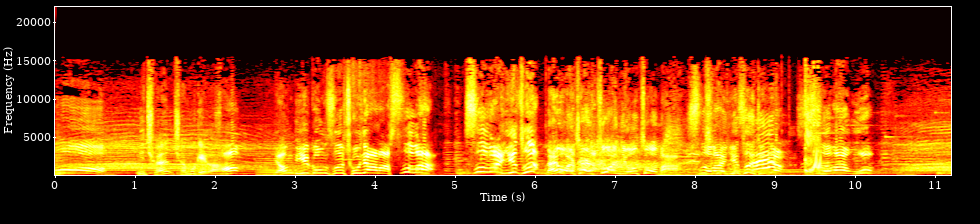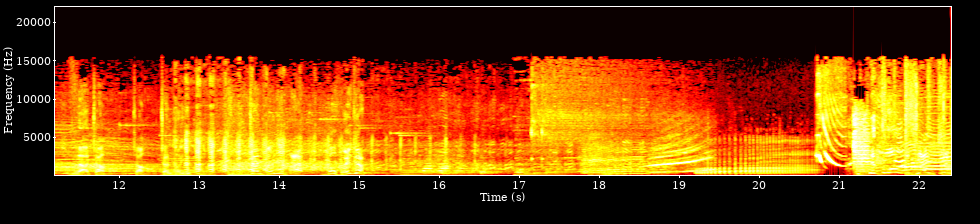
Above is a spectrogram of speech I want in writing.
哦，你全全部给了。好，杨迪公司出价了四万，四万一次，来我这儿做牛做马，四万一次金价，四万五。你们俩站好，站好，站成一排，站成一排，都回去。这多五钱是五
